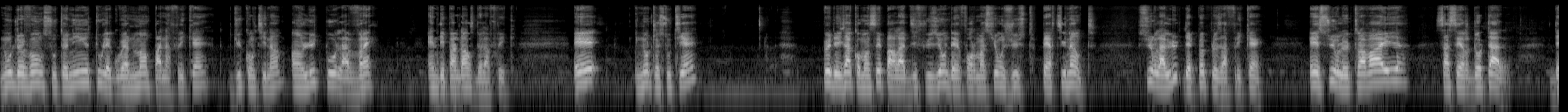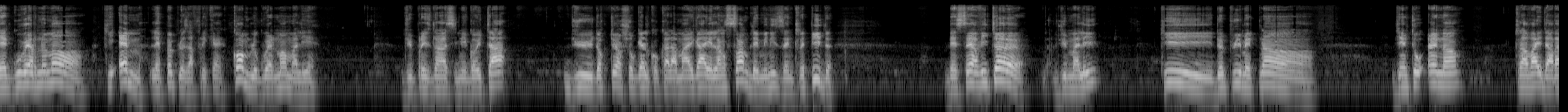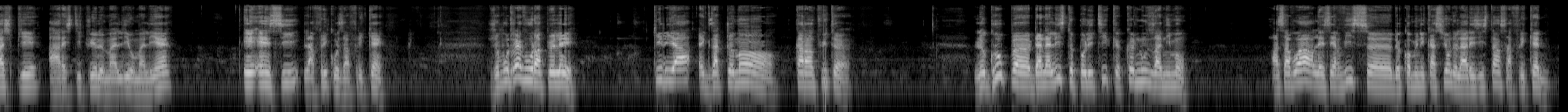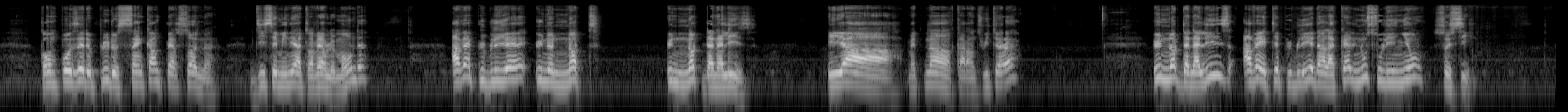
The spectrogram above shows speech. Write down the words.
nous devons soutenir tous les gouvernements panafricains du continent en lutte pour la vraie indépendance de l'Afrique. Et notre soutien peut déjà commencer par la diffusion d'informations justes, pertinentes, sur la lutte des peuples africains et sur le travail sacerdotal des gouvernements qui aiment les peuples africains, comme le gouvernement malien, du président Assimi Goïta, du docteur Shogel Kokala Maïga et l'ensemble des ministres intrépides, des serviteurs du Mali, qui, depuis maintenant bientôt un an, travaillent d'arrache-pied à restituer le Mali aux Maliens et ainsi l'Afrique aux Africains. Je voudrais vous rappeler qu'il y a exactement 48 heures, le groupe d'analystes politiques que nous animons, à savoir les services de communication de la résistance africaine, composé de plus de 50 personnes disséminées à travers le monde, avait publié une note, une note d'analyse. Il y a maintenant 48 heures, une note d'analyse avait été publiée dans laquelle nous soulignons ceci.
